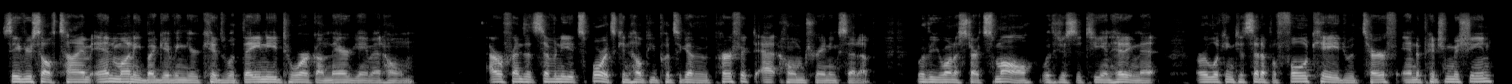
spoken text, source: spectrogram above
Save yourself time and money by giving your kids what they need to work on their game at home. Our friends at 78 Sports can help you put together the perfect at home training setup. Whether you want to start small with just a tee and hitting net, or looking to set up a full cage with turf and a pitching machine,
